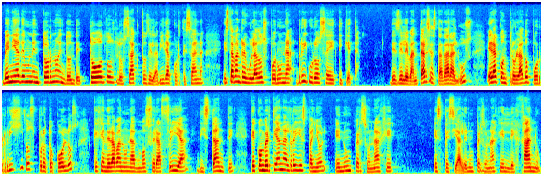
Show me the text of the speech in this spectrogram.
Venía de un entorno en donde todos los actos de la vida cortesana estaban regulados por una rigurosa etiqueta. Desde levantarse hasta dar a luz, era controlado por rígidos protocolos que generaban una atmósfera fría, distante, que convertían al rey español en un personaje especial, en un personaje lejano,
